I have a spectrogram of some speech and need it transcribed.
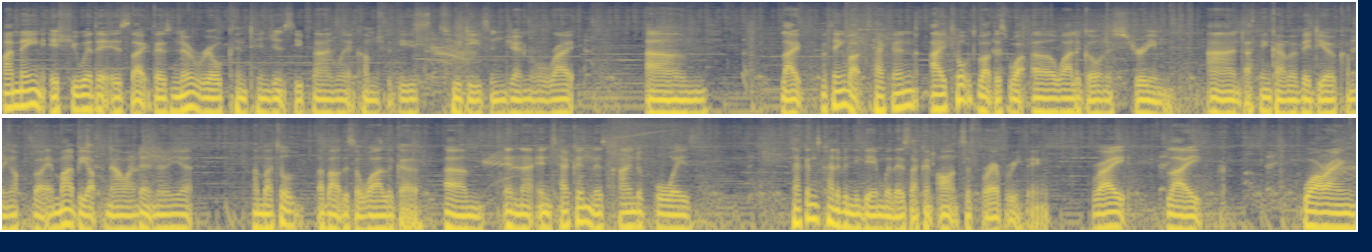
my main issue with it is like there's no real contingency plan when it comes to these 2ds in general right um like the thing about tekken i talked about this wh- a while ago on a stream and i think i have a video coming up about it, it might be up now i don't know yet um, i talked about this a while ago. Um in that in tekken there's kind of always tekken's kind of in the game where there's like an answer for everything right? Like Hwoarang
